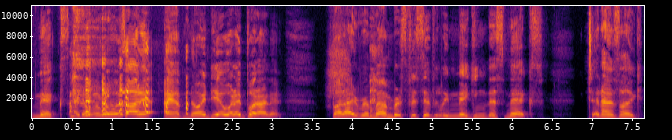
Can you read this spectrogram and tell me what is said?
mix. I don't remember what was on it. I have no idea what I put on it, but I remember specifically making this mix, and I was like,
